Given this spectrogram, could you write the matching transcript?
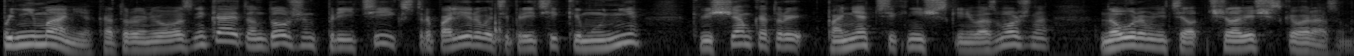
понимания, которое у него возникает, он должен прийти, экстраполировать и прийти к иммуне, к вещам, которые понять технически невозможно на уровне человеческого разума.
